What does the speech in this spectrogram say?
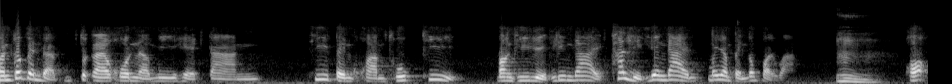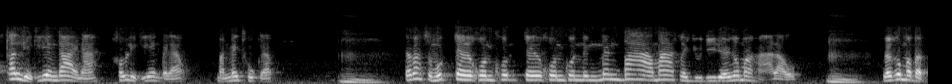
มันก็เป็นแบบแต่ละคนอะ มีเหตุการณ์ ที่เป็นความทุกข์ที่บางทีหลีกเลี่ยงได้ ถ้าหลีกเลี่ยงได้ ไม่จำเป็นต้องปล่อยวางอืม เพราะถ้าหลีกเลี่ยงได้นะเขาหลีกเลี่ยงไปแล้ว มันไม่ทุกข์แล้ว อืมใช่ปะสมมติเจอคนคนเจอคนคนหนึ่งแม่งบ้ามากเลยอยู่ดีเดินก็มาหาเรา อืม แล้วก็มาแบบ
